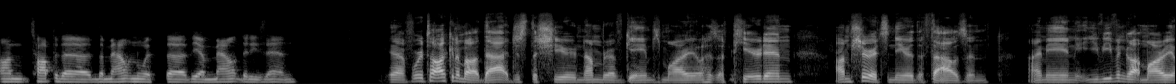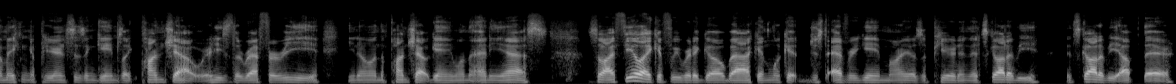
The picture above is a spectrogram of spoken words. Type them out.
on top of the the mountain with the the amount that he's in. Yeah, if we're talking about that, just the sheer number of games Mario has appeared in, I'm sure it's near the thousand. I mean, you've even got Mario making appearances in games like Punch Out, where he's the referee, you know, in the Punch Out game on the NES. So I feel like if we were to go back and look at just every game Mario's appeared in, it's got to be it's got to be up there,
